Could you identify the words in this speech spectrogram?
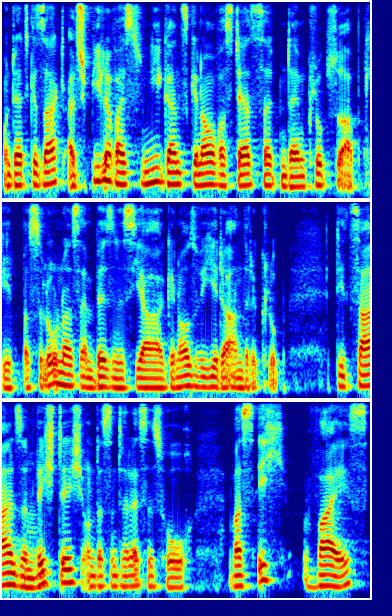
Und er hat gesagt, als Spieler weißt du nie ganz genau, was derzeit in deinem Club so abgeht. Barcelona ist ein Business, ja, genauso wie jeder andere Club. Die Zahlen sind wichtig und das Interesse ist hoch. Was ich weiß,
